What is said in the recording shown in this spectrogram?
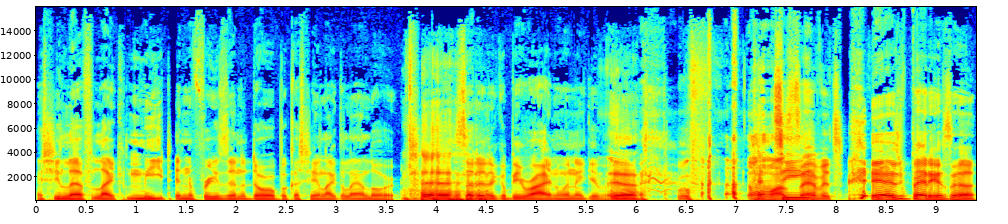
and she left like meat in the freezer in the door because she didn't like the landlord, so that it could be rotten when they give it. Yeah. My mom's savage. Yeah, she's petty as hell.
